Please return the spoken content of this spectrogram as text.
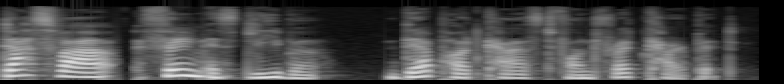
Das war Film ist Liebe, der Podcast von Fred Carpet.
